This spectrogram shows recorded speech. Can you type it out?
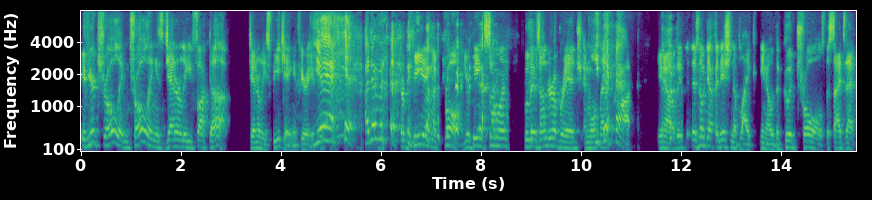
if you're trolling, trolling is generally fucked up. Generally speaking, if you're if Yeah, I never. you're, you're being a troll, you're being someone who lives under a bridge and won't let it Yeah. cross. You know, there's no definition of like you know the good trolls besides that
